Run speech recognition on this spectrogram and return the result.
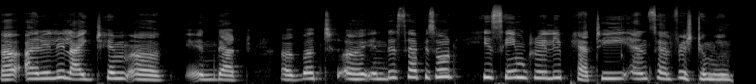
Uh, I really liked him uh, in that. Uh, but uh, in this episode, he seemed really petty and selfish to me.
